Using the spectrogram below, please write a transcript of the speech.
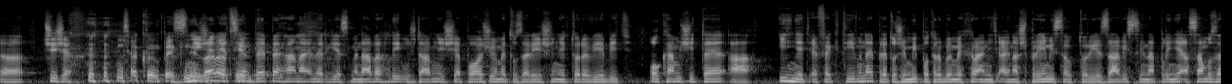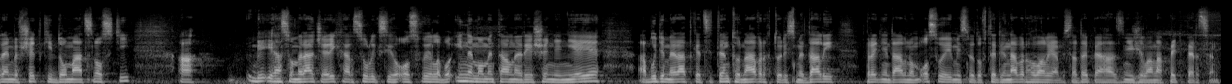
Uh, čiže Ďakujem pekne. Zníženie cien DPH na energie sme navrhli už dávnejšie a považujeme to za riešenie, ktoré vie byť okamžité a i hneď efektívne, pretože my potrebujeme chrániť aj náš priemysel, ktorý je závislý na plyne a samozrejme všetky domácnosti. A ja som rád, že Richard Sulik si ho osvojil, lebo iné momentálne riešenie nie je a budeme rád, keď si tento návrh, ktorý sme dali prednedávnom osvojí, my sme to vtedy navrhovali, aby sa DPH znížila na 5%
